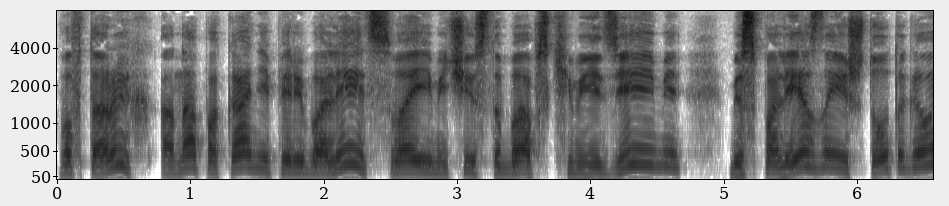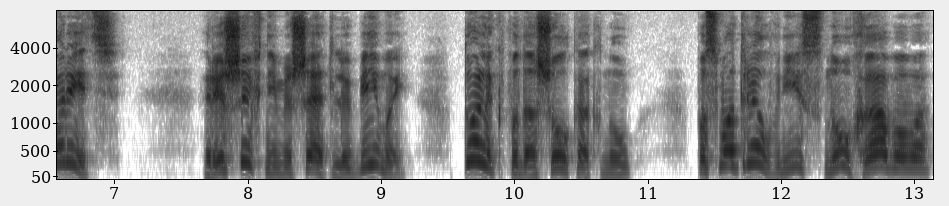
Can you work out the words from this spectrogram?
Во-вторых, она пока не переболеет своими чисто бабскими идеями, бесполезно ей что-то говорить. Решив не мешать любимой, Толик подошел к окну, посмотрел вниз на Ухабова,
